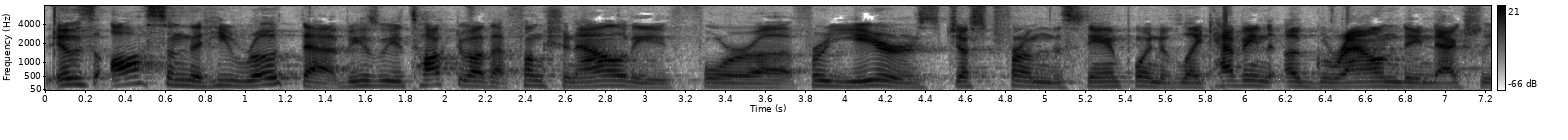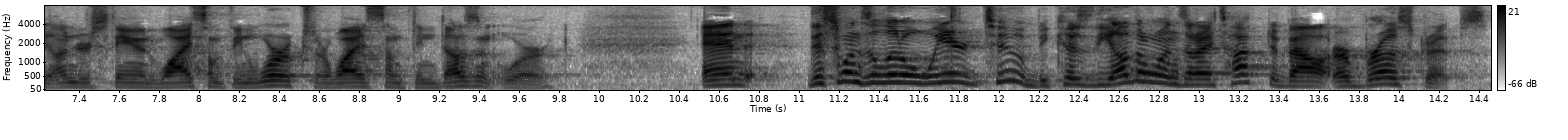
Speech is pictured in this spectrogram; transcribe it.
It was awesome that he wrote that because we talked about that functionality for, uh, for years, just from the standpoint of like having a grounding to actually understand why something works or why something doesn't work. And this one's a little weird too because the other ones that I talked about are bro scripts.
